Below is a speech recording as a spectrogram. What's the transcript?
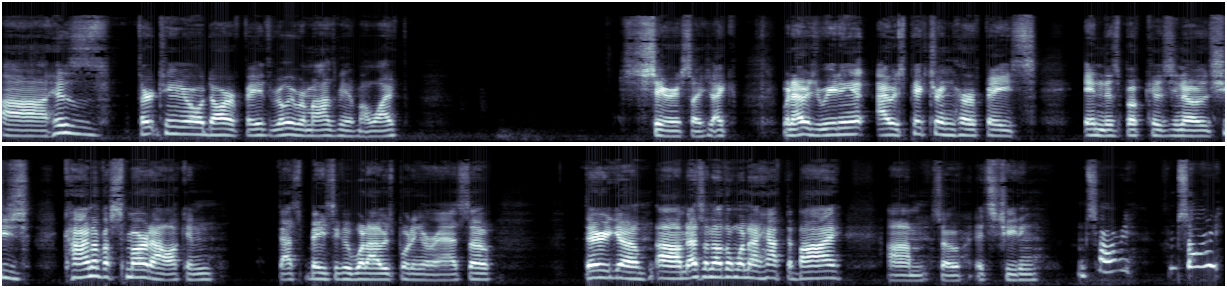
uh, his 13-year-old daughter Faith really reminds me of my wife. Seriously, like when I was reading it, I was picturing her face in this book because you know she's kind of a smart aleck and that's basically what I was putting her as. So there you go. Um, that's another one I have to buy. Um, so it's cheating. I'm sorry. I'm sorry.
